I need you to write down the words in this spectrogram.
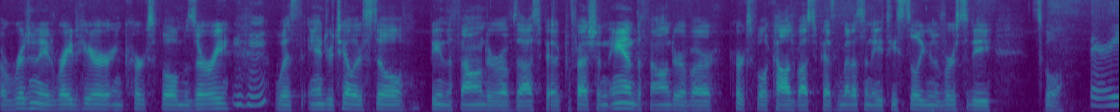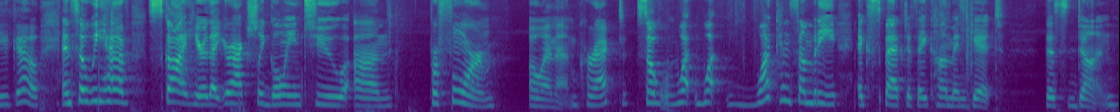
originated right here in Kirksville, Missouri, Mm-hmm. with Andrew Taylor Still being the founder of the osteopathic profession and the founder of our Kirksville College of Osteopathic Medicine, A.T. Still University School. There you go. And so we have Scott here that you're actually going to um, perform OMM, correct? So what what what can somebody expect if they come and get this done?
